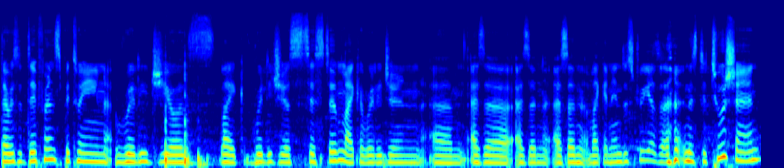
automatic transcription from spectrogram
there is a difference between religious, like religious system, like a religion um, as a as an as an like an industry, as a, an institution,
